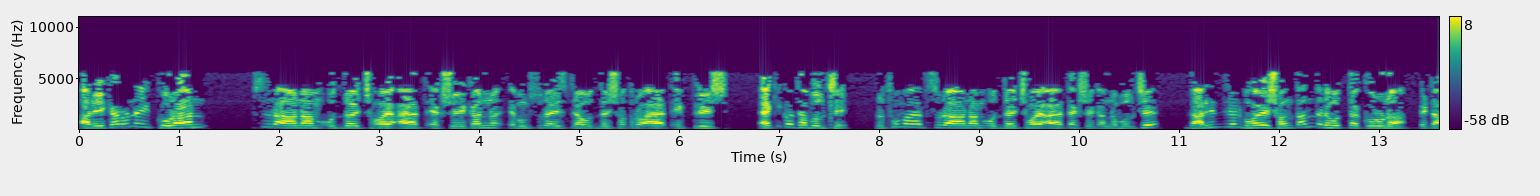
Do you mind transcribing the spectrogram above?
আর এ কারণেই কোরআন, সুরা আনাম অধ্যায় ছয়, আয়াত একশো একান্ন এবং সুরা ইসরা অধ্যায় সতেরো, আয়াত একত্রিশ একই কথা বলছে। প্রথম আয়াত সুরা আনাম অধ্যায় ছয়, আয়াত একশো একান্ন বলছে দারিদ্রের ভয়ে সন্তানদের হত্যা করো না। এটা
